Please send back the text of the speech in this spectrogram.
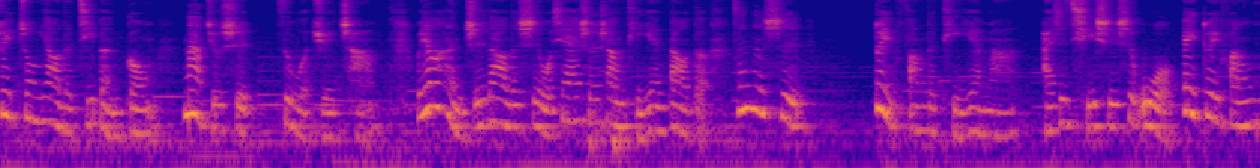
最重要的基本功，那就是自我觉察。我要很知道的是，我现在身上体验到的，真的是对方的体验吗？还是其实是我被对方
